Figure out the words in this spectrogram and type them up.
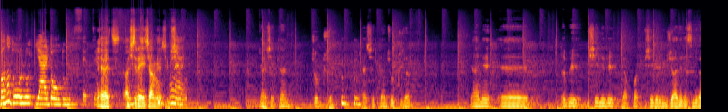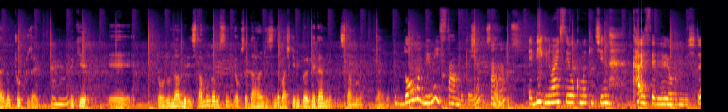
bana doğru yerde olduğumu hissettirdi. Evet aşırı heyecan verici bir şey. Evet. Gerçekten çok güzel. Gerçekten çok güzel. Yani e, tabii bir şeyleri yapmak, bir şeylerin mücadelesini vermek çok güzel. Hı hı. Peki e, doğduğundan beri İstanbul'da mısın yoksa daha öncesinde başka bir bölgeden mi İstanbul'a geldin? Doğma büyüme İstanbul'dayım. Hı hı. İstanbul'dasın. E, bir üniversiteyi okumak için Kayseri'ye yolum düştü.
